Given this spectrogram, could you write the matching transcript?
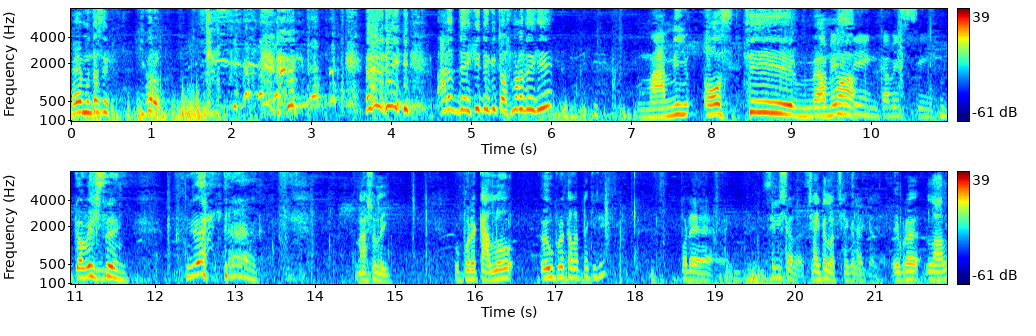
হ্যাঁ মুন্তাসির কি করো? আরে দেখি দেখি চশমাটা দেখি। মানি অস্থির কবির সিং কবির সিং। না আসলেই। উপরে কালো ওই উপরে কালারটা কি রে? পরে সিল্ক কালার ছাই কালার। ছাই কালার। এবারে লাল।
